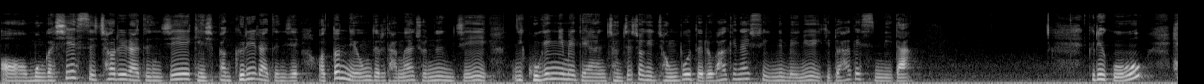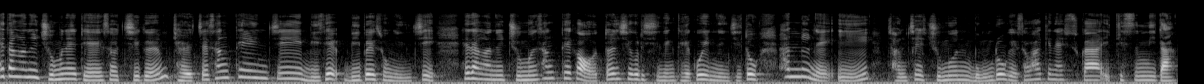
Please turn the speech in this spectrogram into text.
어 뭔가 CS 처리라든지 게시판 글이라든지 어떤 내용들을 담아줬는지 이 고객님에 대한 전체적인 정보들을 확인할 수 있는 메뉴이기도 하겠습니다. 그리고 해당하는 주문에 대해서 지금 결제 상태인지 미세, 미배송인지 해당하는 주문 상태가 어떤 식으로 진행되고 있는지도 한눈에 이 전체 주문 목록에서 확인할 수가 있겠습니다.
